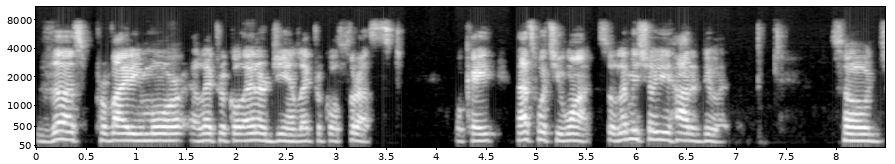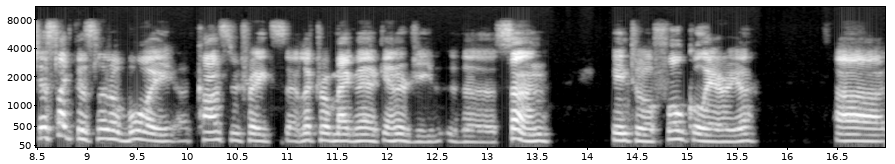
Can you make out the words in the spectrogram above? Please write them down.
thus providing more electrical energy and electrical thrust. Okay, that's what you want. So let me show you how to do it. So just like this little boy uh, concentrates electromagnetic energy, the sun, into a focal area, uh,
